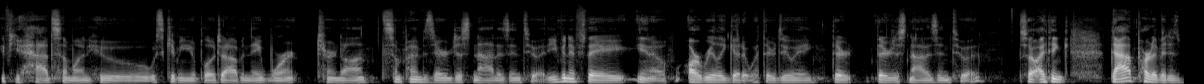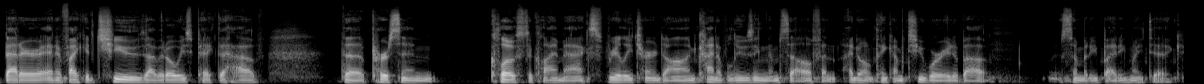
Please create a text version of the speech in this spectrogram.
if you had someone who was giving you a blowjob and they weren't turned on, sometimes they're just not as into it. Even if they, you know, are really good at what they're doing, they're they're just not as into it. So I think that part of it is better. And if I could choose, I would always pick to have the person close to climax, really turned on, kind of losing themselves. And I don't think I'm too worried about somebody biting my dick.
